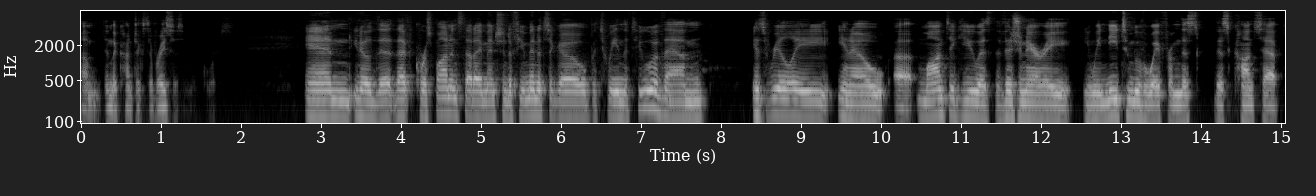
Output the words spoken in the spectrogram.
um, in the context of racism, of course. And you know the, that correspondence that I mentioned a few minutes ago between the two of them is really you know uh, Montagu as the visionary. You know, we need to move away from this this concept,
